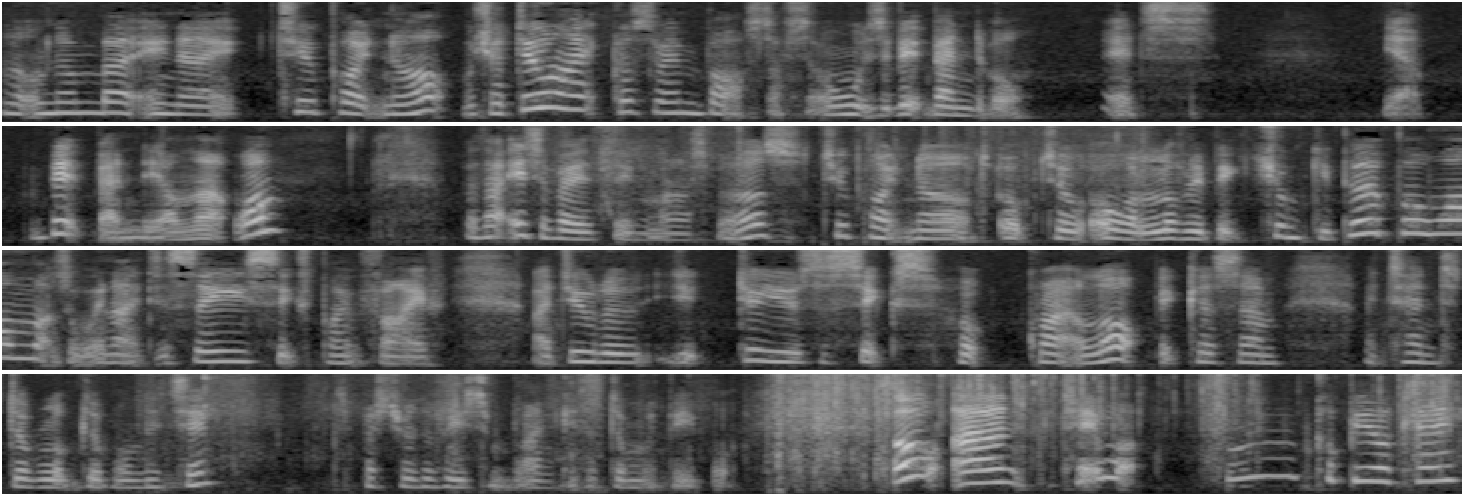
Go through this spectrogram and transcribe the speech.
little number in a 2.0, which I do like because they're embossed. Oh, it's a bit bendable. It's, yeah, a bit bendy on that one. But that is a very thin one, I suppose. 2.0 up to, oh, a lovely big chunky purple one. That's what we like to see. 6.5. I do do use the 6 hook quite a lot because um, I tend to double up double knitting. Especially with the recent blankets I've done with people. Oh, and tell you what, Mm, could be okay.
